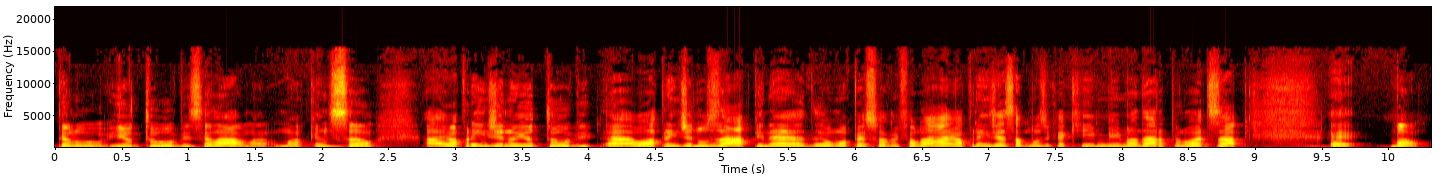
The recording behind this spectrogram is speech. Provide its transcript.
pelo YouTube, sei lá, uma, uma canção. Ah, eu aprendi no YouTube. Ah, eu aprendi no Zap, né? Uma pessoa me falou, ah, eu aprendi essa música aqui, me mandaram pelo WhatsApp. É, bom,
